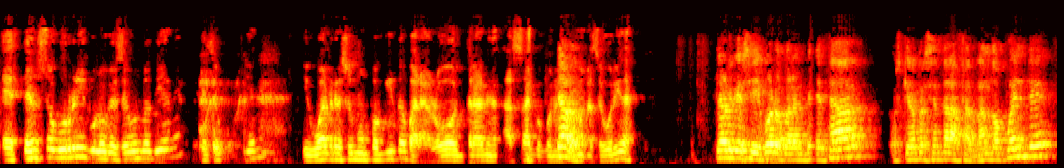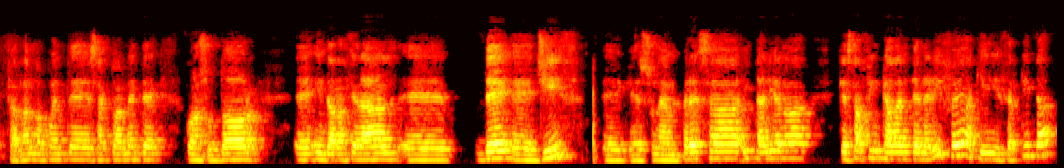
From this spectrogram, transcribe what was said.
extenso currículo que segundo tiene, que segundo tiene igual resume un poquito para luego entrar a saco con el tema de la seguridad. Claro que sí. Bueno, para empezar, os quiero presentar a Fernando Puente. Fernando Puente es actualmente consultor eh, internacional eh, de eh, GIF, que es una empresa italiana que está afincada en Tenerife, aquí cerquita.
